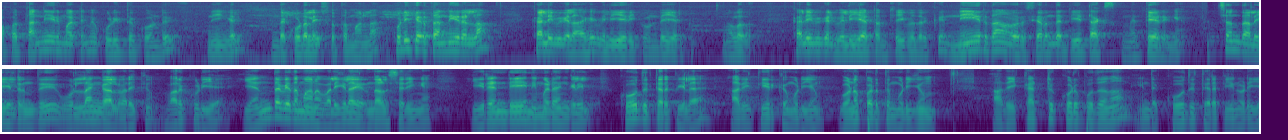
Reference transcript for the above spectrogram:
அப்போ தண்ணீர் மட்டுமே குடித்து கொண்டு நீங்கள் இந்த குடலை சுத்தம் பண்ணலாம் குடிக்கிற தண்ணீரெல்லாம் கழிவுகளாக வெளியேறி கொண்டே இருக்கும். அவ்வளோதான் கழிவுகள் வெளியேற்றம் செய்வதற்கு நீர் தான் ஒரு சிறந்த டீடாக்ஸ் மெத்தேடுங்க உச்சந்தலையிலிருந்து உள்ளங்கால் வரைக்கும் வரக்கூடிய எந்த விதமான வழிகளாக இருந்தாலும் சரிங்க. இரண்டே நிமிடங்களில் கோது தெரப்பியில் அதை தீர்க்க முடியும் குணப்படுத்த முடியும். அதை கற்றுக் கொடுப்பது தான் இந்த கோது தெரப்பியினுடைய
